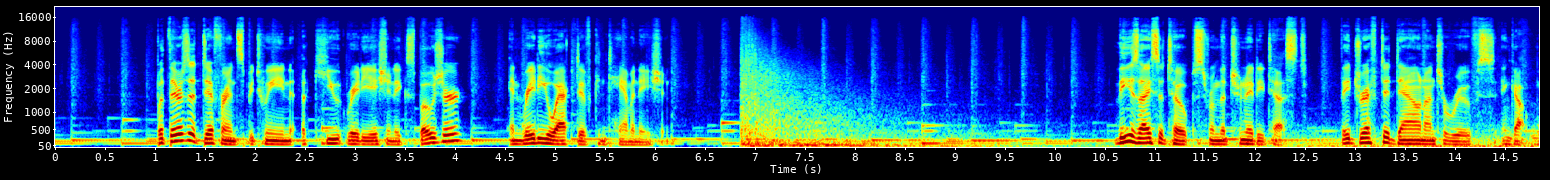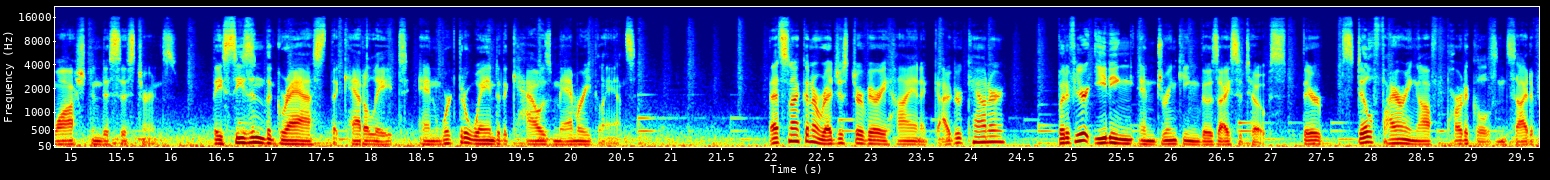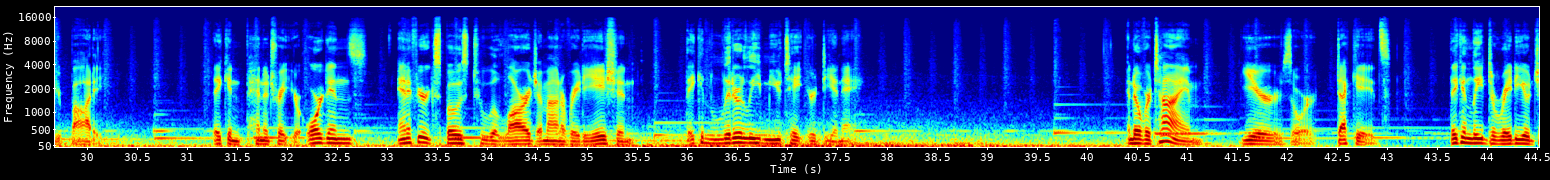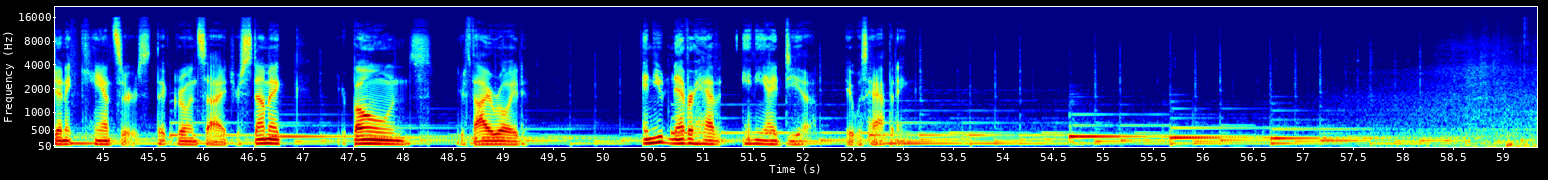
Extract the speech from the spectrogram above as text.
But there's a difference between acute radiation exposure and radioactive contamination. These isotopes from the Trinity test, they drifted down onto roofs and got washed into cisterns. They seasoned the grass that cattle ate and worked their way into the cow's mammary glands. That's not going to register very high on a Geiger counter, but if you're eating and drinking those isotopes, they're still firing off particles inside of your body. They can penetrate your organs, and if you're exposed to a large amount of radiation, they can literally mutate your DNA. And over time, years or decades, they can lead to radiogenic cancers that grow inside your stomach, your bones, your thyroid. And you'd never have any idea it was happening.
